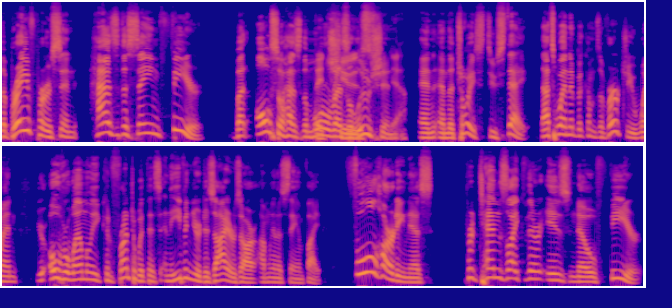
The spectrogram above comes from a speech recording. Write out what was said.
The brave person has the same fear, but also has the moral choose- resolution Yeah. and and the choice to stay. That's when it becomes a virtue when you're overwhelmingly confronted with this and even your desires are I'm going to stay and fight. Foolhardiness pretends like there is no fear.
